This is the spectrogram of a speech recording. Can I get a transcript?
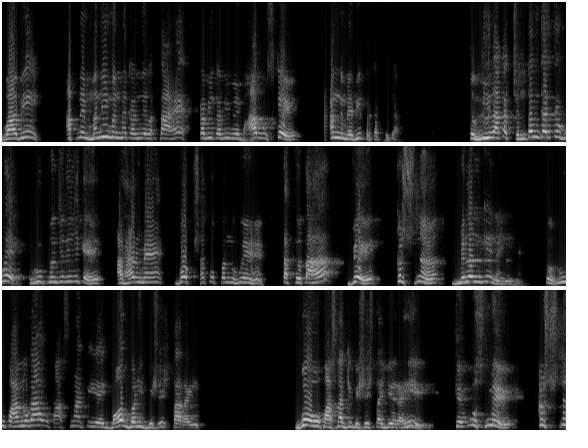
वह भी अपने मन ही मन में करने लगता है कभी कभी वे भाव उसके अंग में भी प्रकट हो जाते तो लीला का चिंतन करते हुए रूप मंजरी जी के आधार में वो क्षत उत्पन्न हुए हैं। तत्वतः वे कृष्ण मिलन के नहीं है। तो रूपानुगा उपासना की एक बहुत बड़ी विशेषता रही। वो उपासना की विशेषता ये रही कि उसमें कृष्ण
